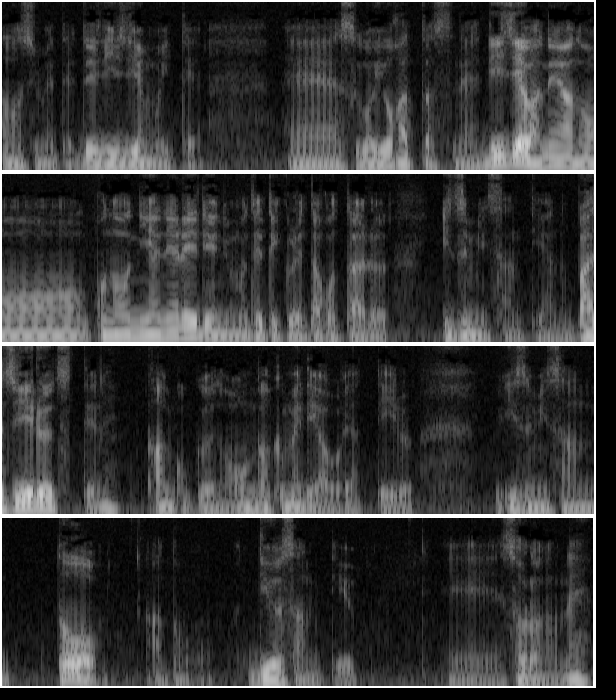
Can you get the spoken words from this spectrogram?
楽しめて、で、DJ もいて、えー、すごい良かったですね。DJ はね、あのーこのニヤニヤレディオにも出てくれたことある泉さんっていうあの、バジールーツっていうね、韓国の音楽メディアをやっている泉さんと、あの、デューさんっていう、えーソロのね、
